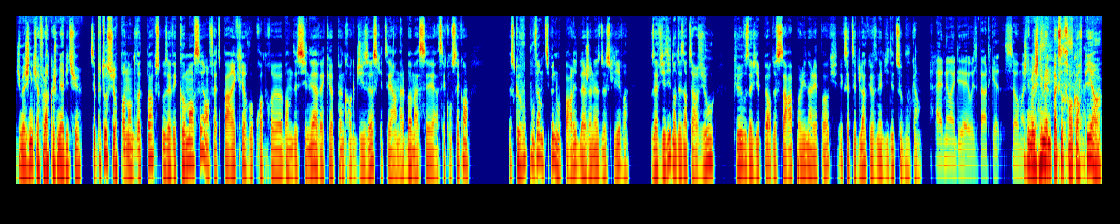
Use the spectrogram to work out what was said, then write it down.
J'imagine qu'il va falloir que je m'y habitue. C'est plutôt surprenant de votre part, parce que vous avez commencé en fait par écrire vos propres bandes dessinées avec euh, Punk Rock Jesus, qui était un album assez, assez conséquent. Est-ce que vous pouvez un petit peu nous parler de la jeunesse de ce livre? Vous aviez dit dans des interviews que vous aviez peur de Sarah Pauline à l'époque et que c'était de là que venait l'idée de ce bouquin. Je n'imaginais même pas que ce serait encore pire.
